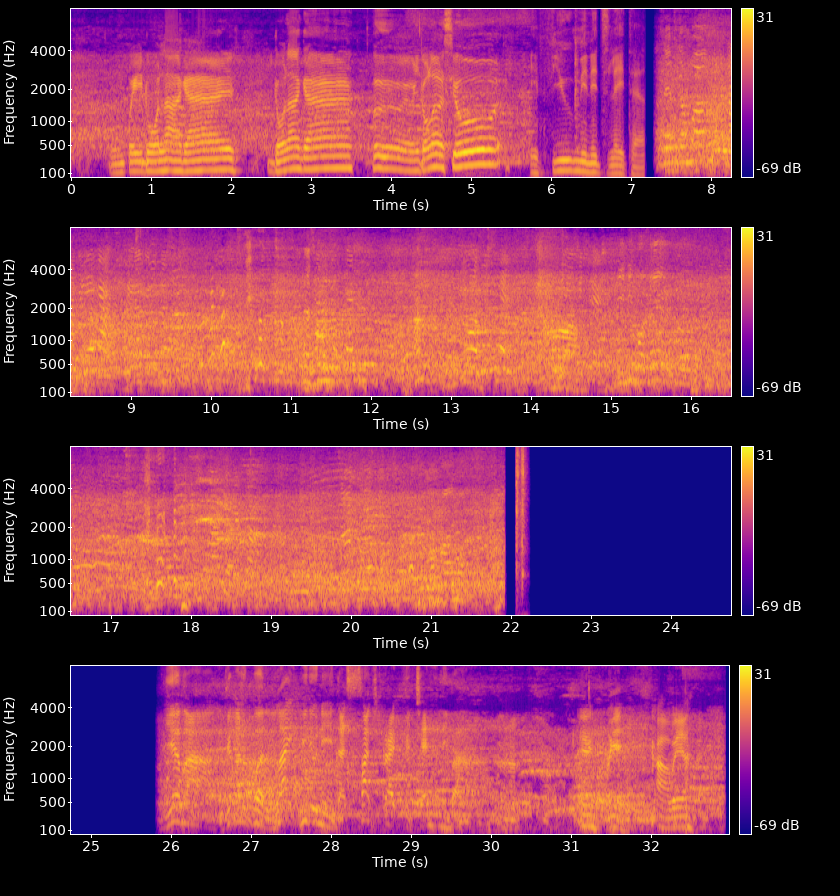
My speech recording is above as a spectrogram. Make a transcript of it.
Jumpa idola guys. Idola guys. Huh, idola siut. A few minutes later.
